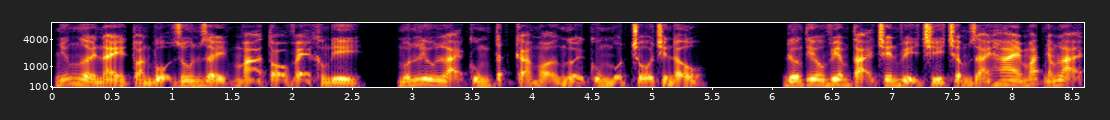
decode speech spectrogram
Những người này toàn bộ run rẩy mà tỏ vẻ không đi, muốn lưu lại cùng tất cả mọi người cùng một chỗ chiến đấu. Đường tiêu viêm tại trên vị trí chậm rãi hai mắt nhắm lại,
